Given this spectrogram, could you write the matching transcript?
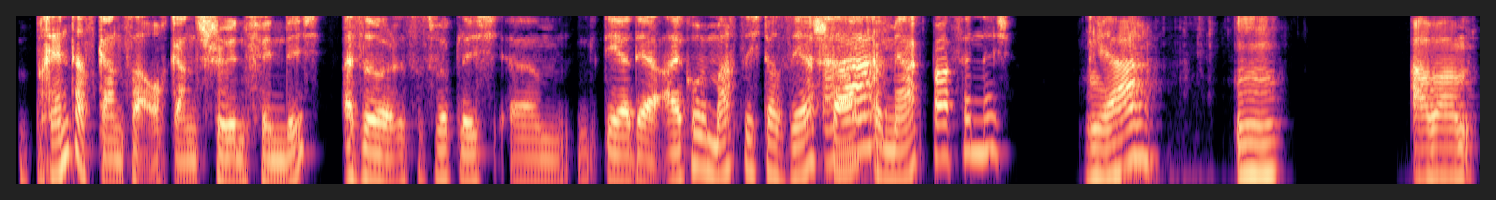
brennt das Ganze auch ganz schön, finde ich. Also das ist wirklich, ähm, der, der Alkohol macht sich da sehr stark Ah. bemerkbar, finde ich. Ja, mhm. aber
